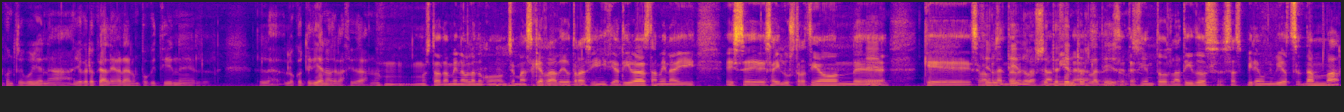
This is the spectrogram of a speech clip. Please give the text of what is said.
contribuyen a, yo creo que a alegrar un poquitín el, lo cotidiano de la ciudad. ¿no? Mm, hemos estado también hablando con Chema Esquerra de otras iniciativas, también hay esa ilustración de, que se va a presentar latidos, 700 latidos. 700 latidos, se aspira un Damba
